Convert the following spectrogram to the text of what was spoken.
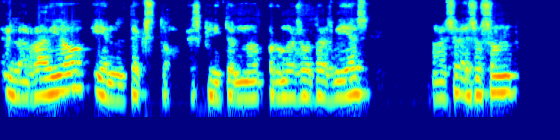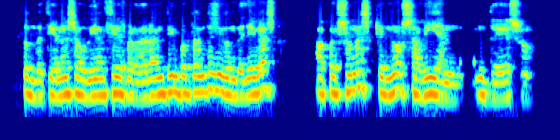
en la radio y en el texto, escrito por unas u otras vías. esos son donde tienes audiencias verdaderamente importantes y donde llegas a personas que no sabían de eso.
